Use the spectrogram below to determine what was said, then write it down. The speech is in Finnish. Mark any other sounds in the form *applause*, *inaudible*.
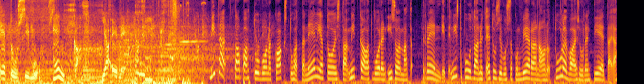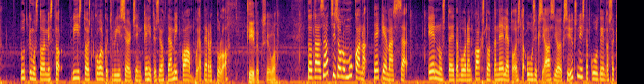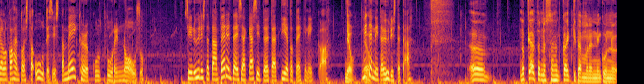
Etusivu. Henkka ja Eve. Mitä tapahtuu vuonna 2014? Mitkä ovat vuoden isoimmat trendit? Niistä puhutaan nyt etusivussa, kun vieraana on tulevaisuuden tietäjä, tutkimustoimisto 1530 Researchin kehitysjohtaja Mikko Ampuja. Tervetuloa. Kiitoksia vaan. Tota, sä oot siis ollut mukana tekemässä ennusteita vuoden 2014 uusiksi asioiksi. Yksi niistä kuultiin tuossa kello 12 uutisista, maker-kulttuurin nousu. Siinä yhdistetään perinteisiä käsitöitä ja tietotekniikkaa. Joo, Miten joo. niitä yhdistetään? Öö, no käytännössähän kaikki tämmöinen niin kuin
